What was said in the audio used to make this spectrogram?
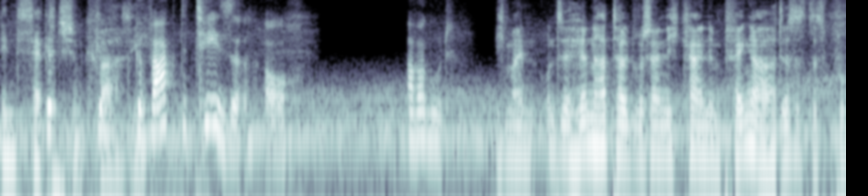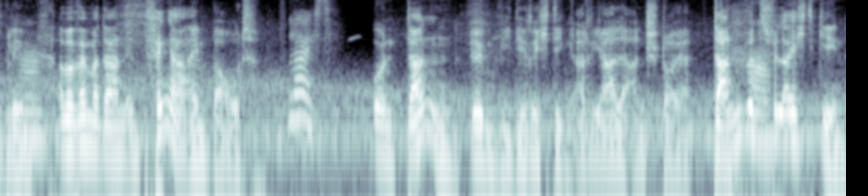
Inception Ge quasi. gewagte These auch. Aber gut. Ich meine, unser Hirn hat halt wahrscheinlich keinen Empfänger. Das ist das Problem. Hm. Aber wenn man da einen Empfänger einbaut Vielleicht. und dann irgendwie die richtigen Areale ansteuert, dann wird es vielleicht gehen.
